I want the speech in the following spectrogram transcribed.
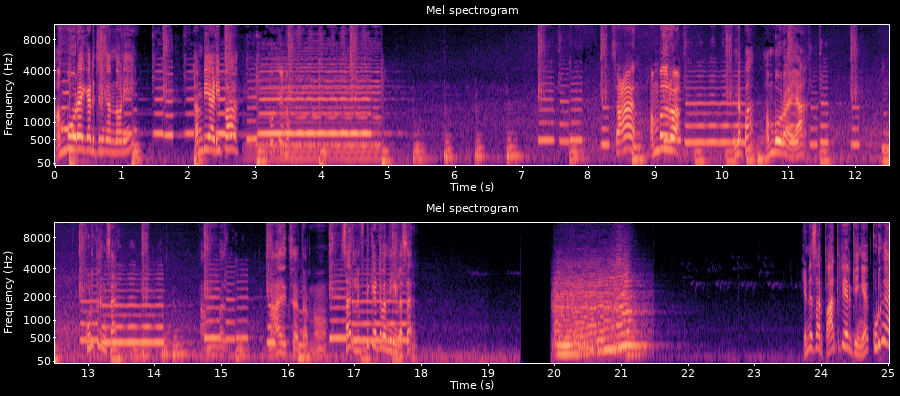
ஐம்பது ரூபாய்க்கு அடிச்சிருங்க அந்தோணி. தம்பி அடிப்பா. ஓகேண்ணா சார் ஐம்பது ரூபா. என்னப்பா ஐம்பது ரூபாயா? கொடுத்துருங்க சார். ஐம்பது. நான் எதுக்கு சார் தரணும்? சார் லிஃப்ட் கேட்டு வந்தீங்களா சார்? என்ன சார் பார்த்துட்டே இருக்கீங்க? கொடுங்க.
